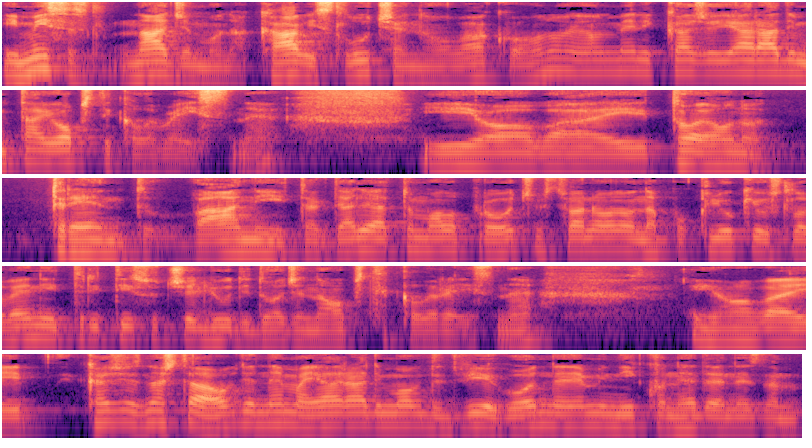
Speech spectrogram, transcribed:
i mi se nađemo na kavi slučajno ovako ono i on meni kaže ja radim taj obstacle race, ne? I ovaj, to je ono trend vani i tak dalje, ja to malo proučim, stvarno ono na pokljuke u Sloveniji 3000 ljudi dođe na obstacle race, ne? I ovaj, kaže, znaš šta, ovdje nema, ja radim ovdje dvije godine, ne mi niko ne daje, ne znam,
